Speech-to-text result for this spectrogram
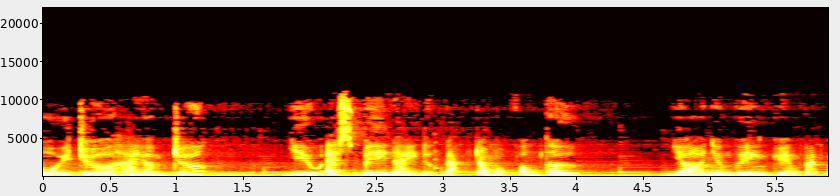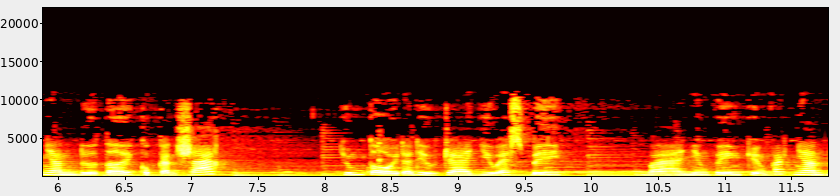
buổi trưa hai hôm trước usb này được đặt trong một phong thư do nhân viên chuyển phát nhanh đưa tới cục cảnh sát. Chúng tôi đã điều tra usb và nhân viên chuyển phát nhanh.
